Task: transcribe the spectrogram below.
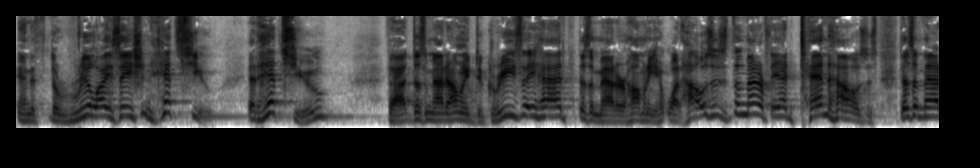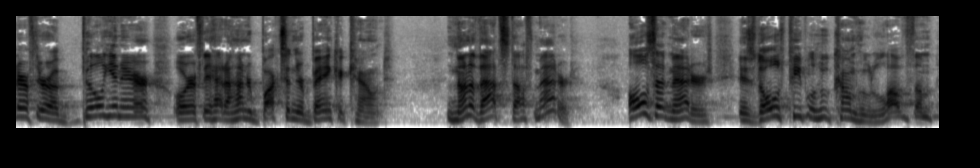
And the realization hits you. It hits you that doesn't matter how many degrees they had, doesn't matter how many what houses, doesn't matter if they had 10 houses, doesn't matter if they're a billionaire or if they had 100 bucks in their bank account. None of that stuff mattered. All that matters is those people who come who love them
